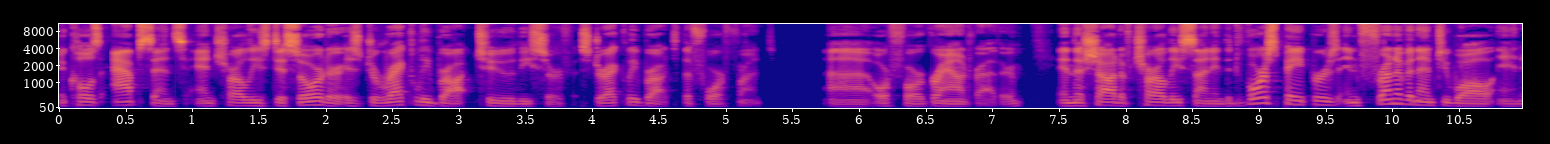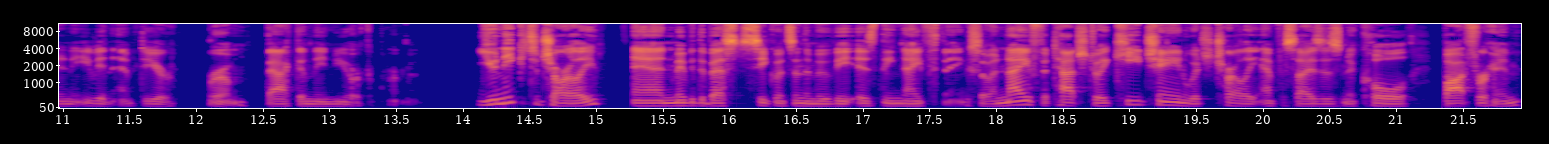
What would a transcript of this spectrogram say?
Nicole's absence and Charlie's disorder is directly brought to the surface, directly brought to the forefront, uh, or foreground rather, in the shot of Charlie signing the divorce papers in front of an empty wall and an even emptier room back in the New York apartment. Unique to Charlie, and maybe the best sequence in the movie is the knife thing. So, a knife attached to a keychain, which Charlie emphasizes Nicole bought for him,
